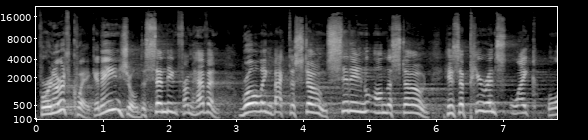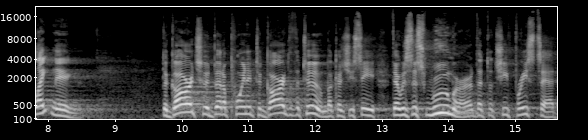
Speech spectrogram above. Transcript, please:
For an earthquake, an angel descending from heaven rolling back the stone, sitting on the stone, his appearance like lightning. The guards who had been appointed to guard the tomb, because you see, there was this rumor that the chief priest said,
